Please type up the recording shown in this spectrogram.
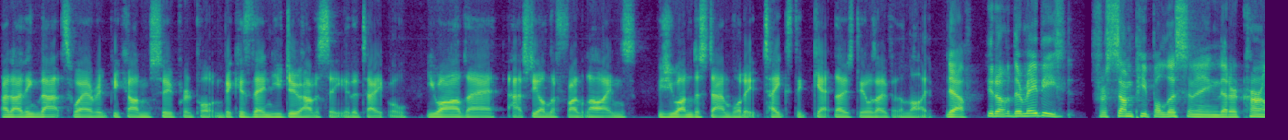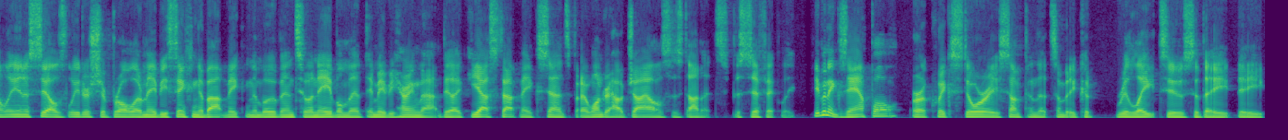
And I think that's where it becomes super important because then you do have a seat at the table. You are there actually on the front lines because you understand what it takes to get those deals over the line. Yeah. You know, there may be for some people listening that are currently in a sales leadership role or maybe thinking about making the move into enablement, they may be hearing that and be like, yes, that makes sense. But I wonder how Giles has done it specifically. Give an example or a quick story, something that somebody could relate to so they, they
